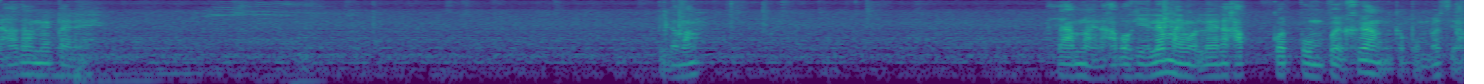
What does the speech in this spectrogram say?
นะครับ ถ้ามันไม่ไปไหนปิดแล้วมั้งพยายามหน่อยนะครับ โอเค เริ่มใหม่หมดเลยนะครับ กดปุ่มเปิดเครื่องกับปุ่มลดเสียง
